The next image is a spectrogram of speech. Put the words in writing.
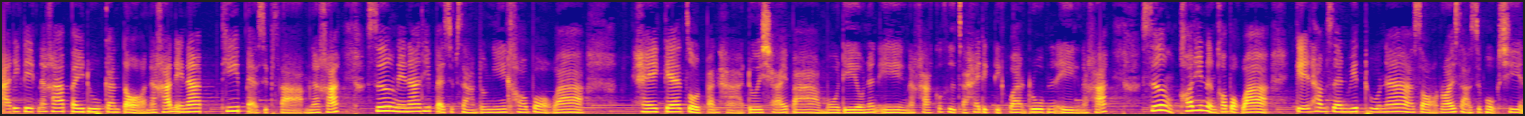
อะเด็กๆนะคะไปดูกันต่อนะคะในหน้าที่ 83 นะคะ ซึ่งในหน้าที่ 83 ตรงนี้เขาบอกว่าให้แก้โจทย์ปัญหาโดยใช้ปลาโมเดลนั่นเองนะคะ ก็คือจะให้เด็กๆวาดรูปนั่นเองนะคะ ซึ่งข้อที่ 1เขาบอกว่า เก๋ทำแซนด์วิชทูน่า 236 ชิ้น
